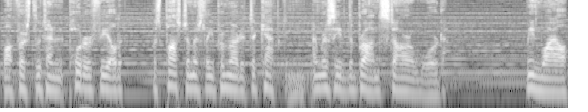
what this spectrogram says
while First Lieutenant Porterfield was posthumously promoted to captain and received the Bronze Star Award. Meanwhile,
